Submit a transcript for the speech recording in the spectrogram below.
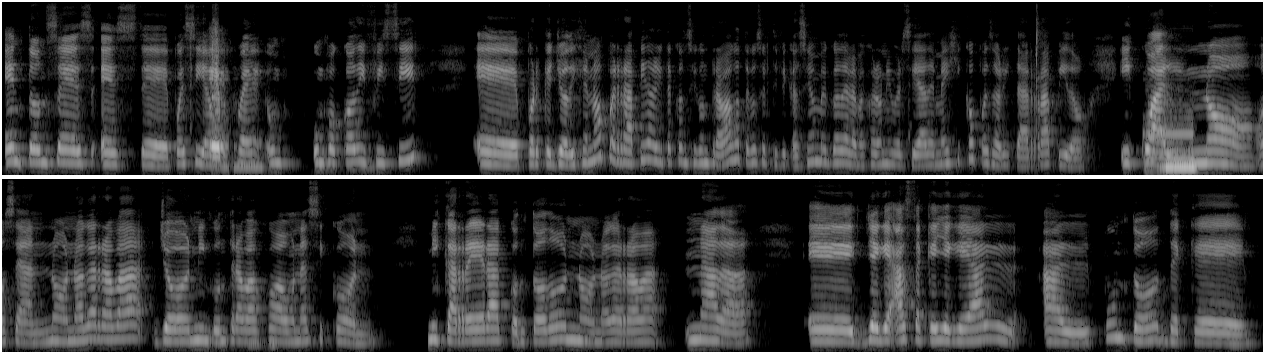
Entonces, este, pues sí, fue un un poco difícil eh, porque yo dije, no, pues rápido, ahorita consigo un trabajo, tengo certificación, vengo de la mejor universidad de México, pues ahorita rápido. ¿Y cuál no? O sea, no, no agarraba yo ningún trabajo aún así con mi carrera, con todo, no, no agarraba nada. Eh, llegué hasta que llegué al, al punto de que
